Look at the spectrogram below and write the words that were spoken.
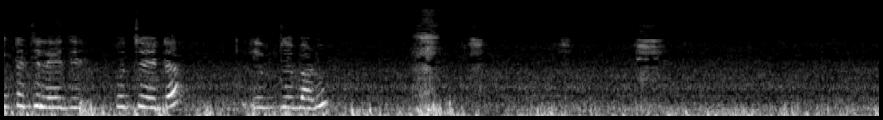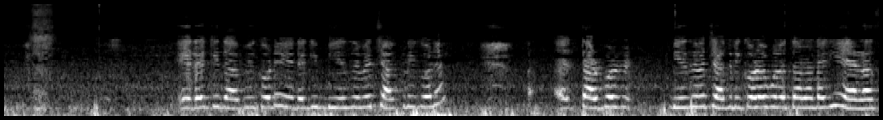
একটা ছেলে যে হচ্ছে এটা এফ জে বারু। এরা কি দাবি করে, এরা কি বিএসএফ এ চাকরি করে? তারপর বিএসএফ চাকরি করে বলে তারা নাকি হ্যারাস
